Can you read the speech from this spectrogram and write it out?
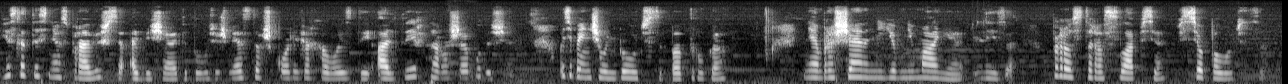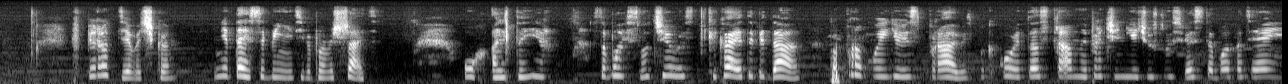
Если ты с ним справишься, обещаю, ты получишь место в школе верховой езды. Альтаир — хорошее будущее. У тебя ничего не получится, подруга. Не обращай на нее внимания, Лиза. Просто расслабься, все получится. Вперед, девочка. Не дай Сабине тебе помешать. Ох, Альтаир, с тобой случилась какая-то беда. Попробуй ее исправить. По какой-то странной причине я чувствую связь с тобой, хотя и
